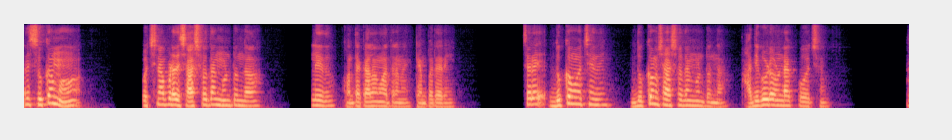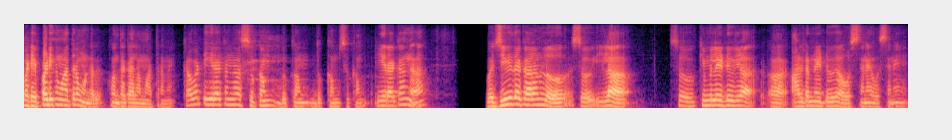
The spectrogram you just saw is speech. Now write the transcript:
మరి సుఖము వచ్చినప్పుడు అది శాశ్వతంగా ఉంటుందా? లేదు. కొంతకాలం మాత్రమే టెంపరీ. సరే దుఃఖం వచ్చింది. దుఃఖం శాశ్వతంగా ఉంటుందా? అది కూడా ఉండకపోవచ్చు. బట్ ఎప్పటికీ మాత్రం ఉండదు. కొంతకాలం మాత్రమే. కాబట్టి ఈ రకంగా సుఖం దుఃఖం దుఃఖం సుఖం. ఈ రకంగా ఒక జీవిత కాలంలో సో ఇలా సో క్యుములేటివ్గా ఆల్టర్నేటివ్గా వస్తూనే వస్తూనే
